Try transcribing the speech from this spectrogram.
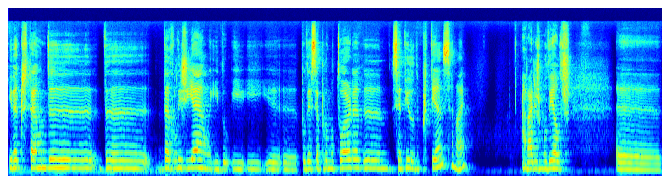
e da questão de, de da religião e, do, e, eh, poder ser promotora de sentido de pertença, não é? Há vários modelos uh,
